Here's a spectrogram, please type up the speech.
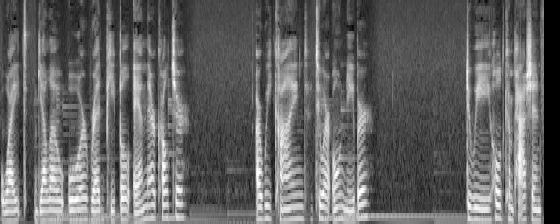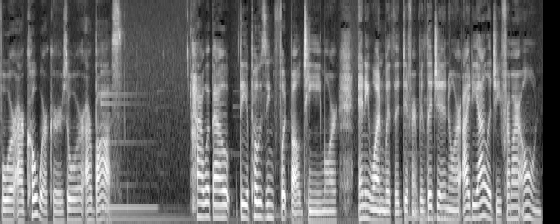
white, yellow, or red people and their culture? Are we kind to our own neighbor? Do we hold compassion for our coworkers or our boss? how about the opposing football team or anyone with a different religion or ideology from our own?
